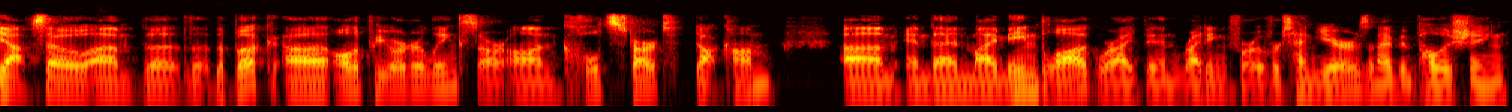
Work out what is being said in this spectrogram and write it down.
Yeah, so um, the, the, the book, uh, all the pre-order links are on coldstart.com. Um, and then my main blog, where I've been writing for over 10 years and I've been publishing,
